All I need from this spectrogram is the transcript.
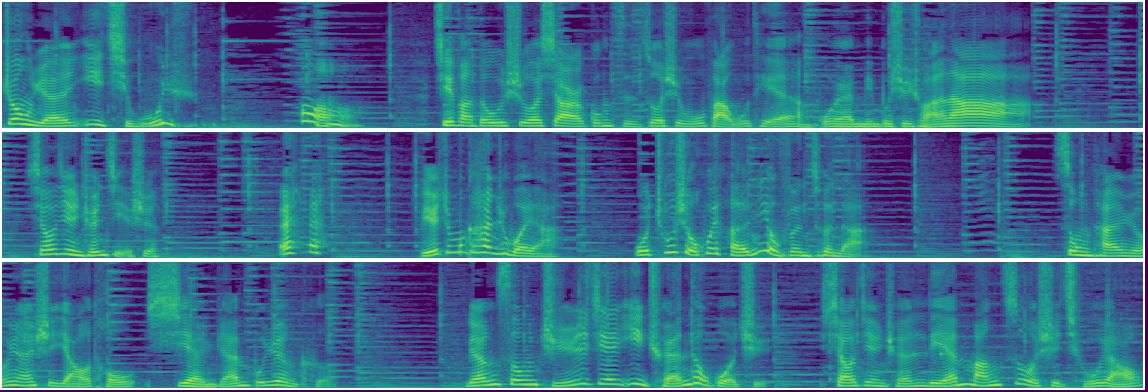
众人一起无语。哦，街坊都说萧二公子做事无法无天，果然名不虚传啊。萧剑尘解释：“哎，别这么看着我呀，我出手会很有分寸的。”宋檀仍然是摇头，显然不认可。梁松直接一拳头过去，萧剑尘连忙作势求饶：“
